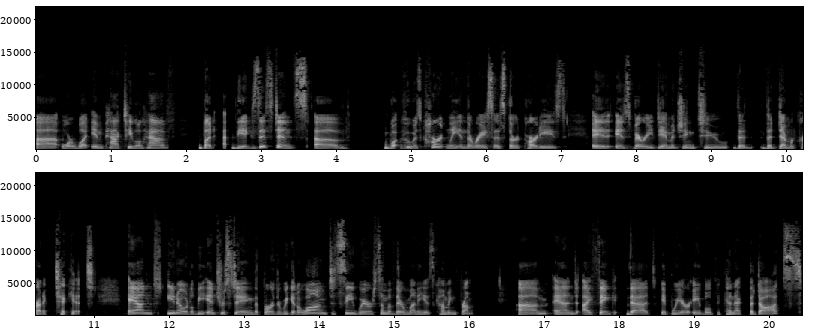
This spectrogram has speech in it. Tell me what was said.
uh, or what impact he will have. But the existence of what who is currently in the race as third parties is, is very damaging to the the Democratic ticket. And you know, it'll be interesting the further we get along to see where some of their money is coming from. Um, and I think that if we are able to connect the dots,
